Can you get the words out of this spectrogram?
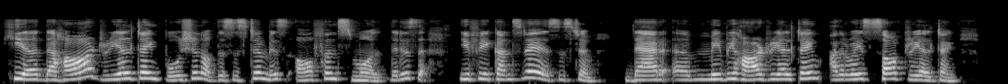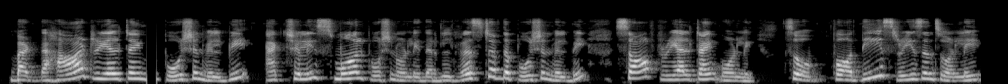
here the hard real-time portion of the system is often small. That is, if we consider a system, there uh, may be hard real-time, otherwise soft real-time. But the hard real-time portion will be actually small portion only. The rest of the portion will be soft real-time only. So, for these reasons only,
